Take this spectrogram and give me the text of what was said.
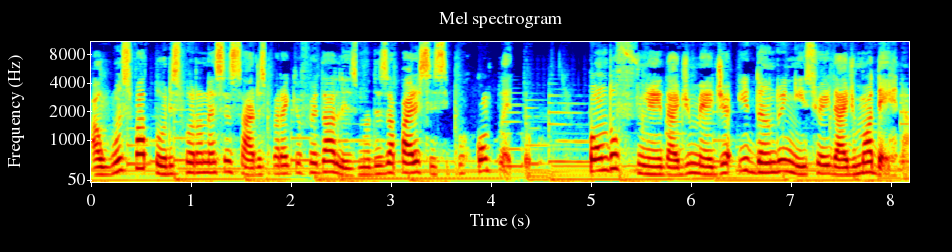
Alguns fatores foram necessários para que o feudalismo desaparecesse por completo, pondo fim à Idade Média e dando início à Idade Moderna.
